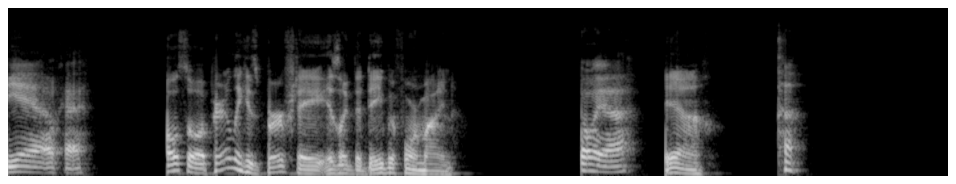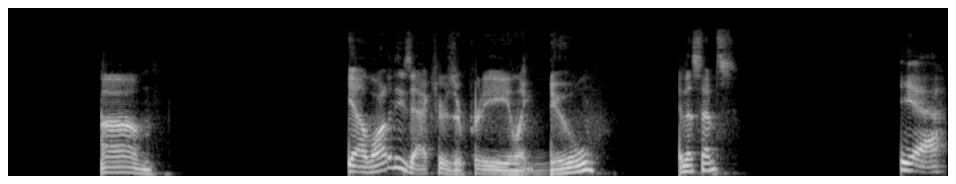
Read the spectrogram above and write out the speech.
Yeah. Okay. Also, apparently his birthday is like the day before mine. Oh yeah. Yeah. Huh. Um Yeah, a lot of these actors are pretty like new in a sense. Yeah.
